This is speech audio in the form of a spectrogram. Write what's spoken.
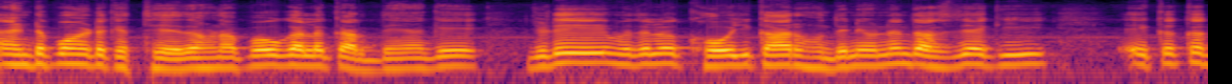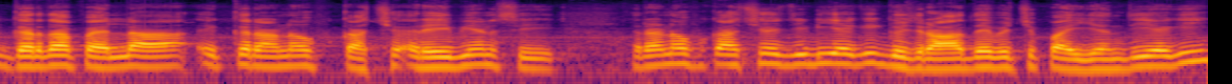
ਐਂਡ ਪੁਆਇੰਟ ਕਿੱਥੇ ਇਹਦਾ? ਹੁਣ ਆਪਾਂ ਉਹ ਗੱਲ ਕਰਦੇ ਹਾਂ ਕਿ ਜਿਹੜੇ ਮਤਲਬ ਖੋਜਕਾਰ ਹੁੰਦੇ ਨੇ, ਉਹਨਾਂ ਨੇ ਦੱਸਦੇ ਆ ਕਿ ਇੱਕ ਘੱਗਰ ਦਾ ਪਹਿਲਾ, ਇੱਕ run of Kutch Arabian sea. Run of Kutch ਜਿਹੜੀ ਹੈਗੀ ਗੁਜਰਾਤ ਦੇ ਵਿੱਚ ਪਾਈ ਜਾਂਦੀ ਹੈਗੀ।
